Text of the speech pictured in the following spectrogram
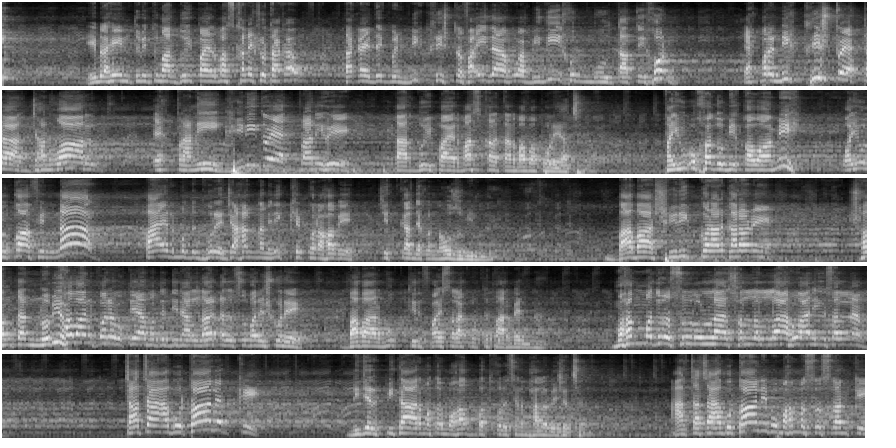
ইব্রাহিম, তুমি তোমার দুই পায়ের মাঝখানে একটু তাকাও। তাকায় দেখবেন, নিকৃষ্ট ফাইদা হুয়া বিধি হুন মূল তাতি হুন একবারে নিকৃষ্ট একটা জানোয়ার, এক প্রাণী, ঘৃণিত এক প্রাণী হয়ে তার দুই পায়ের মাঝখানে তার বাবা পড়ে আছে। ফাইউ উখাদু বি কাওয়ামিহ ওয়ায়ুল কাফিন নার। পায়ের মধ্যে ধরে জাহান নামে নিক্ষেপ করা হবে। চিৎকার দেখো নওজুবিল্লা বাবা শিরিক করার কারণে সন্তান নবী হওয়ার পরেও কেয়ামতের দিন আল্লাহর কাছে সুপারিশ করে বাবার মুক্তির ফয়সলা করতে পারবেন না। মোহাম্মদ রসুল্লাহ সাল্লাহ আলী সাল্লাম চাচা আবু তালেবকে নিজের পিতার মতো মহাব্বত করেছেন, ভালোবেসেছেন। আর চাচা আবু তালিব ও মোহাম্মদ সাল্লামকে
